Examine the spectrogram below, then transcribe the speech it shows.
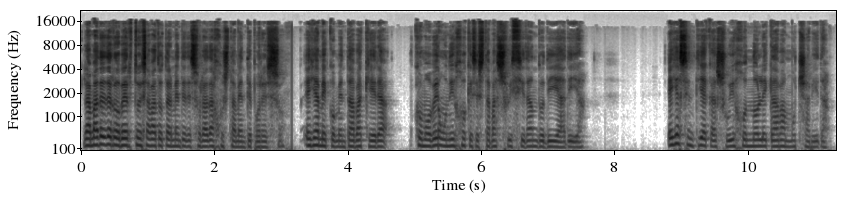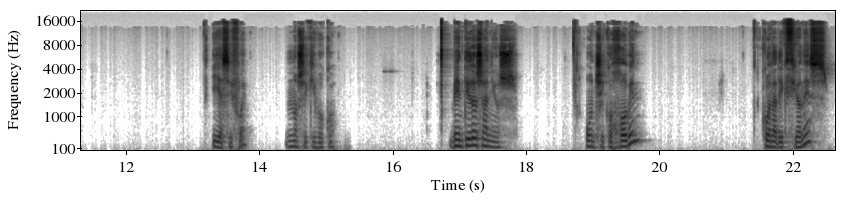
La madre de Roberto estaba totalmente desolada justamente por eso. Ella me comentaba que era como ver a un hijo que se estaba suicidando día a día. Ella sentía que a su hijo no le quedaba mucha vida. Y así fue. No se equivocó. 22 años. Un chico joven, con adicciones,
